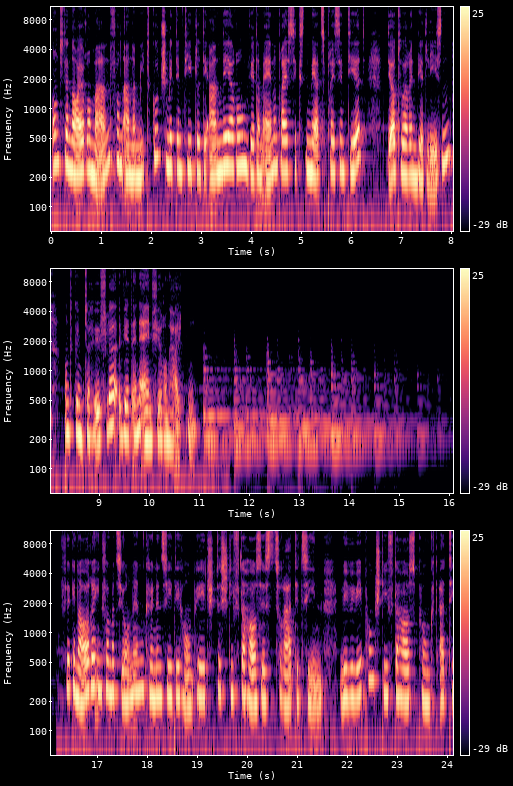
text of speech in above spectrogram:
Und der neue Roman von Anna Mitgutsch mit dem Titel Die Annäherung wird am 31. März präsentiert. Die Autorin wird lesen und Günter Höfler wird eine Einführung halten. Für genauere Informationen können Sie die Homepage des Stifterhauses zu Rate ziehen www.stifterhaus.at.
